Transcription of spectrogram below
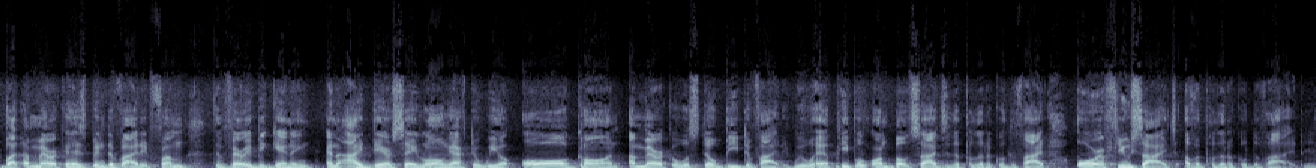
But America has been divided from the very beginning, and I dare say, long after we are all gone, America will still be divided. We will have people on both sides of the political divide, or a few sides of a political divide. Yeah.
